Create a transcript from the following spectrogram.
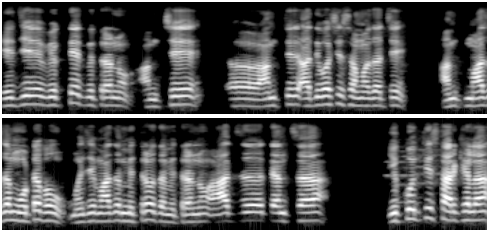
हे जे व्यक्ती आहेत मित्रांनो आमचे आमचे आदिवासी समाजाचे आम माझा मोठा भाऊ म्हणजे माझा मित्र होता मित्रांनो आज त्यांचा एकोणतीस तारखेला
